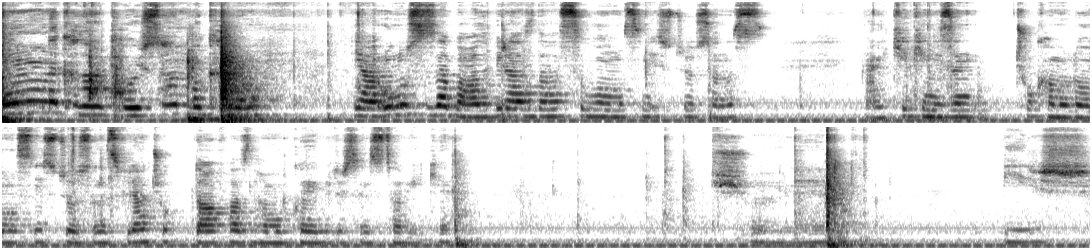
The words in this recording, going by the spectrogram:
Un ne kadar koysam bakalım. Yani unu size bağlı. Biraz daha sıvı olmasını istiyorsanız yani kekinizin çok hamurlu olmasını istiyorsanız falan çok daha fazla hamur koyabilirsiniz tabii ki. Şöyle bir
